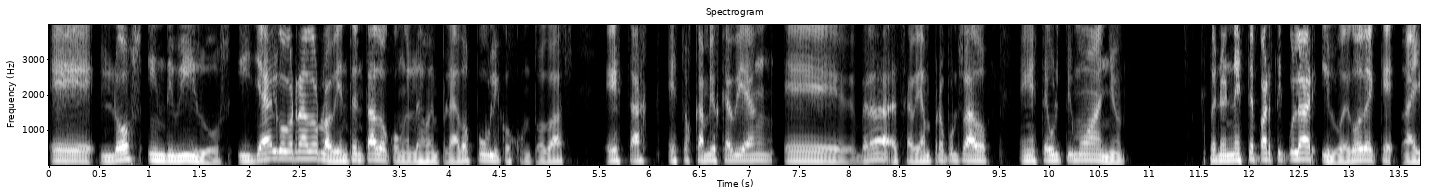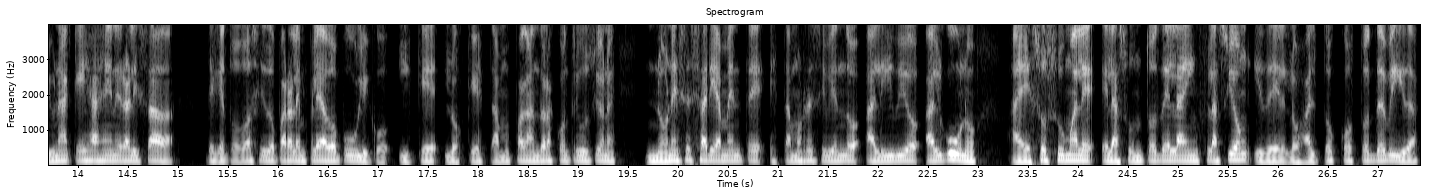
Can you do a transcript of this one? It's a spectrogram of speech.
eh, los individuos. Y ya el gobernador lo había intentado con los empleados públicos, con todas estas, estos cambios que habían, eh, ¿verdad? Se habían propulsado en este último año. Pero en este particular, y luego de que hay una queja generalizada de que todo ha sido para el empleado público y que los que estamos pagando las contribuciones no necesariamente estamos recibiendo alivio alguno, a eso súmale el asunto de la inflación y de los altos costos de vida,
